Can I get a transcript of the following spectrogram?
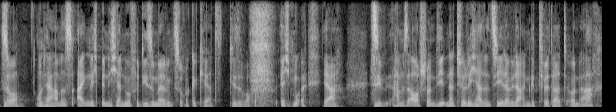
So, und Herr Hammes, eigentlich bin ich ja nur für diese Meldung zurückgekehrt diese Woche. Ich ja, Sie haben es auch schon, die, natürlich hat uns jeder wieder angetwittert und ach,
